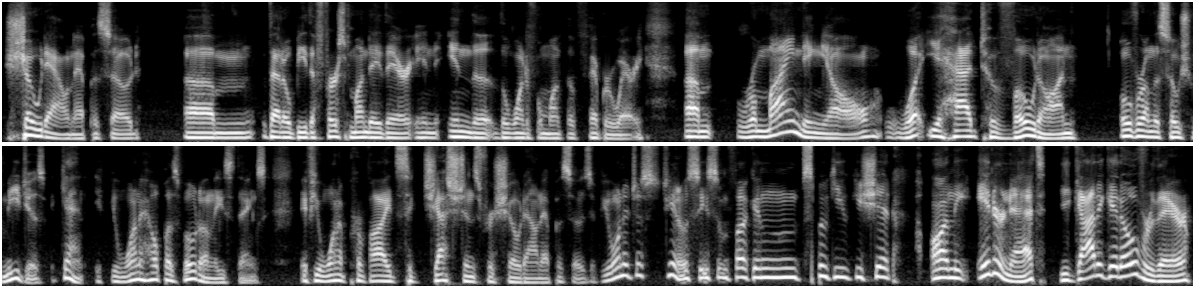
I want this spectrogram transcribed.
showdown episode. Um, that'll be the first Monday there in in the the wonderful month of February. Um, reminding y'all what you had to vote on over on the social medias. Again, if you want to help us vote on these things, if you want to provide suggestions for showdown episodes, if you want to just, you know, see some fucking spooky ooky shit on the internet, you got to get over there,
